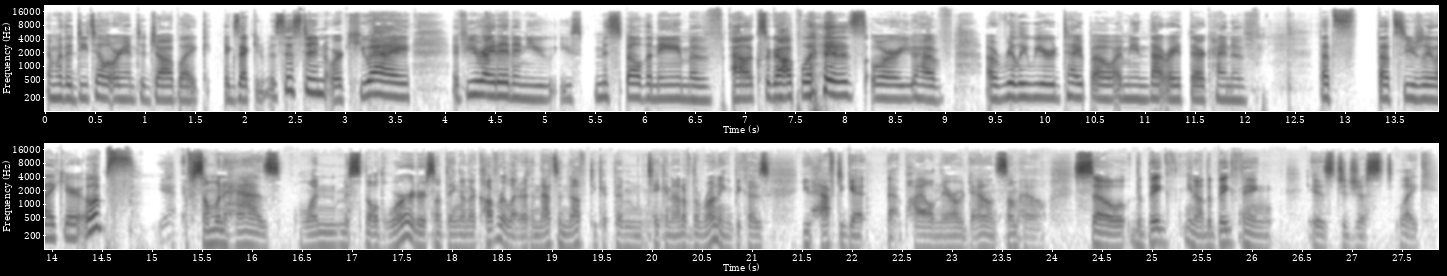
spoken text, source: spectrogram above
And with a detail oriented job like executive assistant or QA, if you write it and you, you misspell the name of Alex Rigopulos or you have a really weird typo, I mean, that right there kind of that's that's usually like your oops. Yeah. if someone has one misspelled word or something on their cover letter, then that's enough to get them taken out of the running because you have to get that pile narrowed down somehow. So the big, you know, the big thing is to just like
